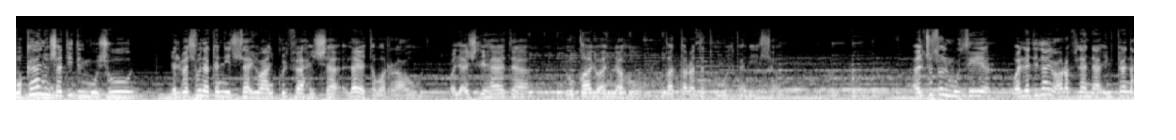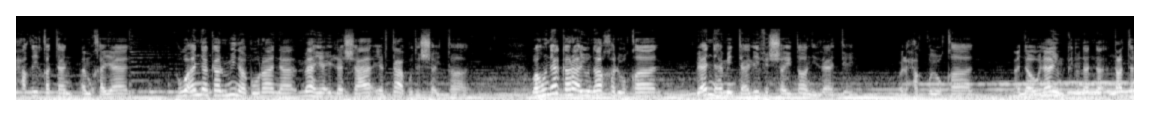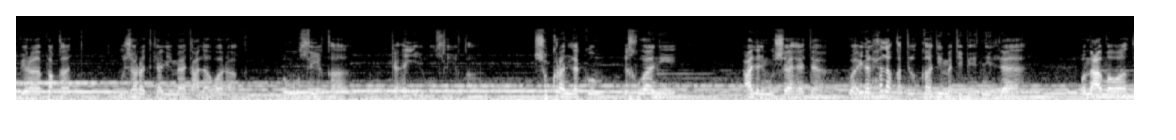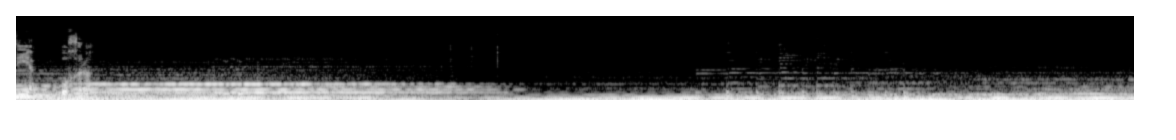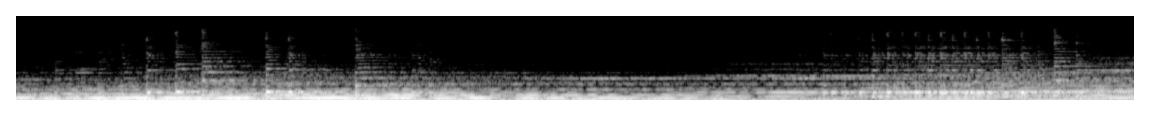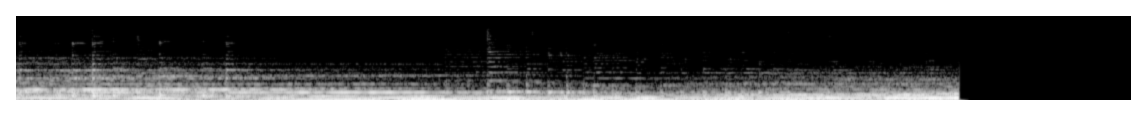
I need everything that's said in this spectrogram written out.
وكانوا شديد المجون يلبسون كالنساء وعن كل فاحشة لا يتورعون. ولأجل هذا يقال أنه قد طردتهم الكنيسة. الجزء المثير والذي لا يعرف لنا إن كان حقيقة أم خيال هو أن كارمينا بورانا ما هي إلا شعائر تعبد الشيطان؟ وهناك رأي آخر يقال بأنها من تأليف الشيطان ذاته والحق يقال أنه لا يمكننا أن نعتبرها فقط مجرد كلمات على ورق وموسيقى كأي موسيقى. شكرا لكم إخواني على المشاهدة وإلى الحلقة القادمة بإذن الله ومع مواضيع أخرى.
